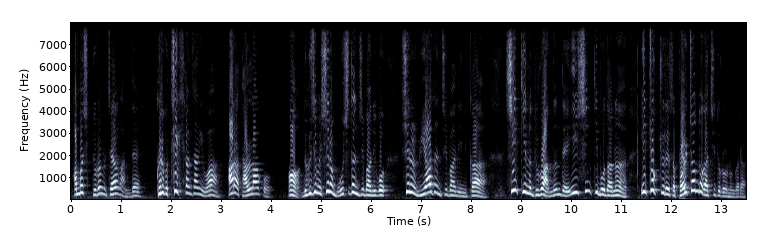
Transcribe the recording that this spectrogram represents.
한 번씩 들어오면 제어가 안 돼. 그리고 틱 현상이 와. 알아달라고. 어, 너희 집은 신을 모시던 집안이고 신을 위하던 집안이니까 신기는 들어왔는데 이 신기보다는 이쪽 줄에서 벌전도 같이 들어오는 거라.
